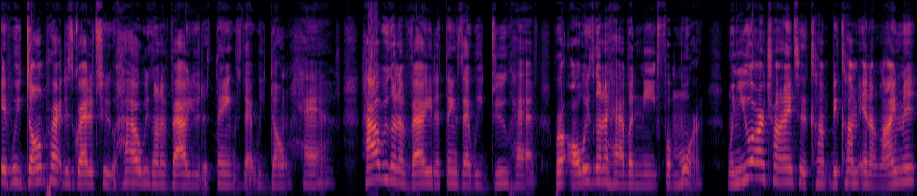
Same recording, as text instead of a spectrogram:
if we don't practice gratitude, how are we going to value the things that we don't have? How are we going to value the things that we do have? We're always going to have a need for more. When you are trying to come become in alignment,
